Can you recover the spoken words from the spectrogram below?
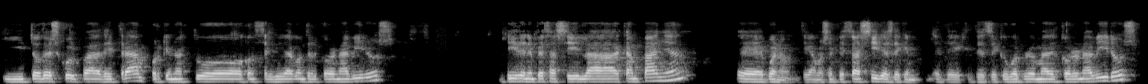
y todo es culpa de Trump porque no actuó con celeridad contra el coronavirus. Biden empezó así la campaña. Eh, bueno, digamos, empezó así desde que, desde que hubo el problema del coronavirus,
